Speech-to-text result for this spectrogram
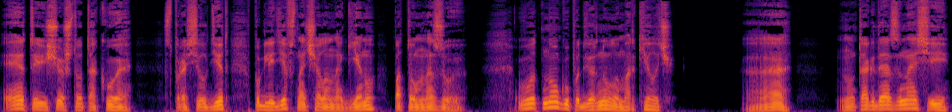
«Это еще что такое?» — спросил дед, поглядев сначала на Гену, потом на Зою. «Вот ногу подвернула Маркелыч». «А, ну тогда заноси».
